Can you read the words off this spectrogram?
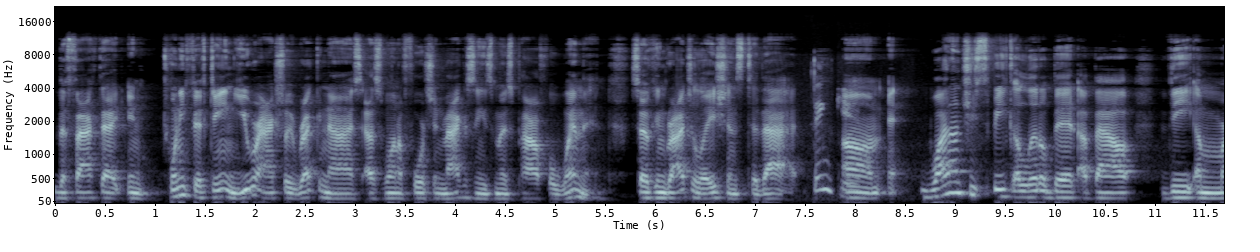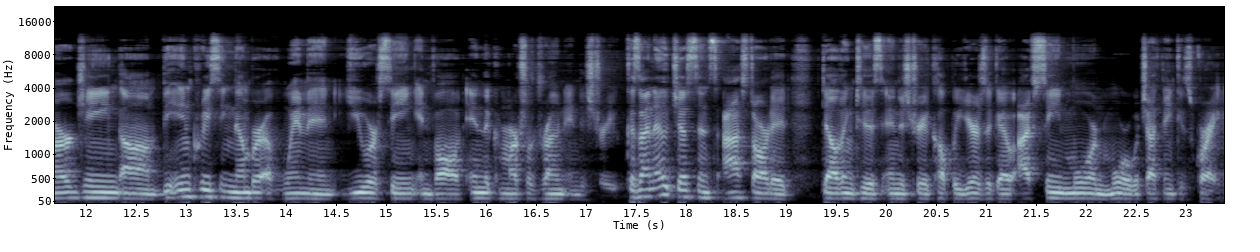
the fact that in 2015 you were actually recognized as one of Fortune magazine's most powerful women. So congratulations to that. Thank you. Um, why don't you speak a little bit about the emerging, um, the increasing number of women you are seeing involved in the commercial drone industry? Because I know just since I started delving to this industry a couple years ago, I've seen more and more, which I think is great.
